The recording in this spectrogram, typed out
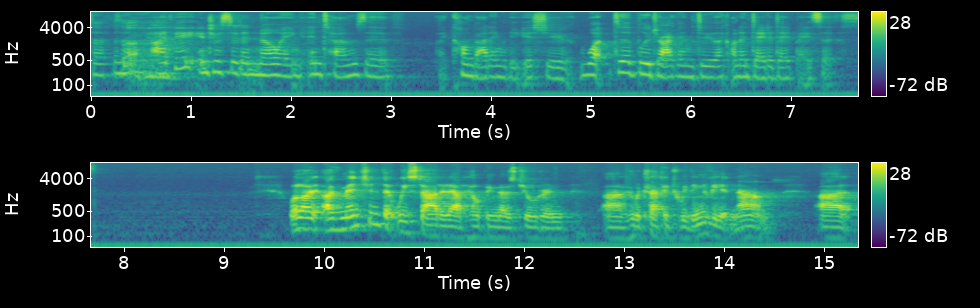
Definitely. So I'd be interested in knowing, in terms of like combating the issue, what do Blue Dragon do like on a day to day basis? Well, I, have mentioned that we started out helping those children uh, who were trafficked within Vietnam, uh,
